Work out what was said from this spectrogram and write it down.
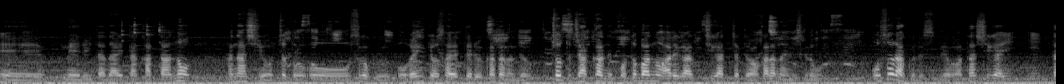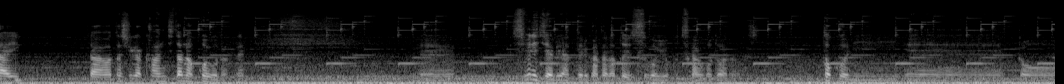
えー、メールいただいた方の話をちょっとすごくお勉強されてる方なんでちょっと若干ね言葉のあれが違っちゃってわからないんですけどもおそらくですね私が言いたい私が感じたのはこういうことですね、えー、スピリチュアルやってる方だとすごいよく使う言葉なんです。特に、えー、と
